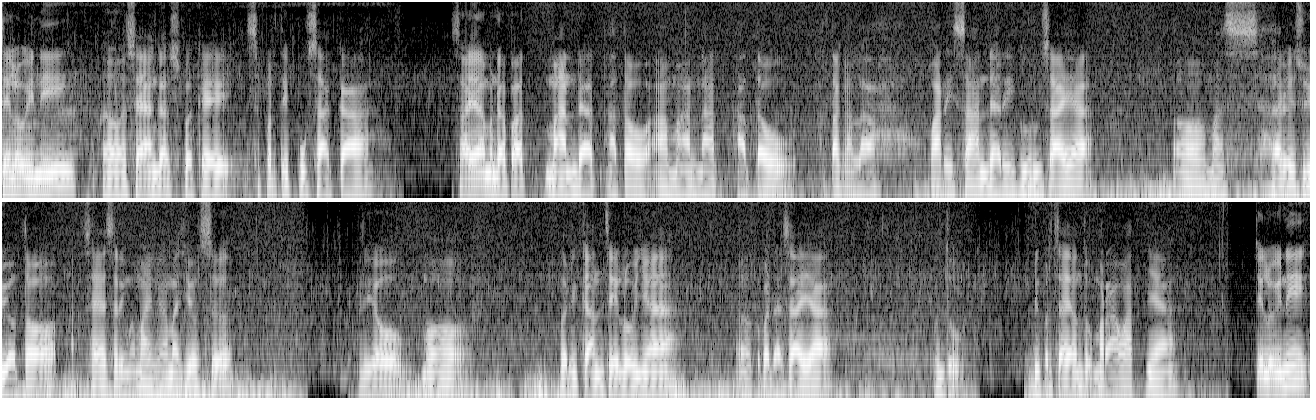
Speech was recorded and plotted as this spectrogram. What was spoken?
Cello ini uh, saya anggap sebagai seperti pusaka. Saya mendapat mandat atau amanat atau katakanlah warisan dari guru saya, uh, Mas Haryo Suyoto. Saya sering memainkan Mas Yose. Beliau memberikan celonya uh, kepada saya untuk dipercaya untuk merawatnya. Celo ini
